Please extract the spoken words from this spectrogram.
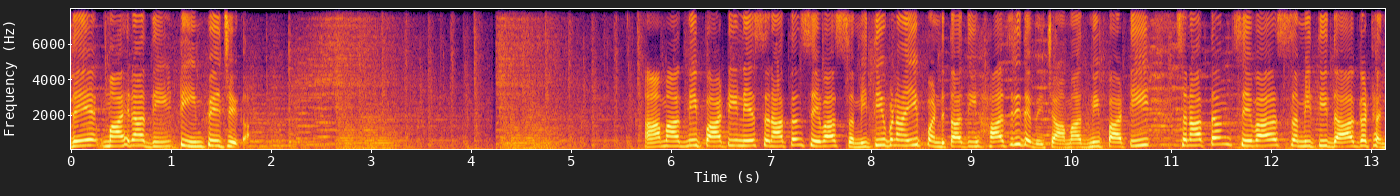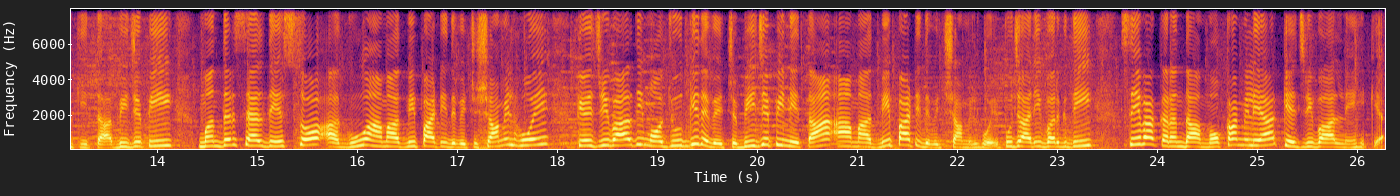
ਦੇ ਮਾਹਿਰਾਂ ਦੀ ਟੀਮ ਭੇਜੇਗਾ। ਆਮ ਆਦਮੀ ਪਾਰਟੀ ਨੇ ਸਨਾਤਨ ਸੇਵਾ ਸਮਿਤੀ ਬਣਾਈ। ਪੰਡਿਤਾਂ ਦੀ ਹਾਜ਼ਰੀ ਦੇ ਵਿੱਚ ਆਮ ਆਦਮੀ ਪਾਰਟੀ ਸਨਾਤਨ ਸੇਵਾ ਸਮਿਤੀ ਦਾ ਗਠਨ ਕੀਤਾ। ਬੀਜੇਪੀ ਮੰਦਰ ਸੈੱਲ ਦੇ 100 ਆਗੂ ਆਮ ਆਦਮੀ ਪਾਰਟੀ ਦੇ ਵਿੱਚ ਸ਼ਾਮਿਲ ਹੋਏ। ਕੇਜਰੀਵਾਲ ਦੀ ਮੌਜੂਦਗੀ ਦੇ ਵਿੱਚ ਬੀਜੇਪੀ ਨੇਤਾ ਆਮ ਆਦਮੀ ਪਾਰਟੀ ਦੇ ਵਿੱਚ ਸ਼ਾਮਿਲ ਹੋਏ। ਪੁਜਾਰੀ ਵਰਗ ਦੀ ਸੇਵਾ ਕਰਨ ਦਾ ਮੌਕਾ ਮਿਲਿਆ। ਕੇਜਰੀਵਾਲ ਨੇ ਹੀ ਕਿਹਾ।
